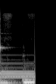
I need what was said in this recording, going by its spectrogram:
you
